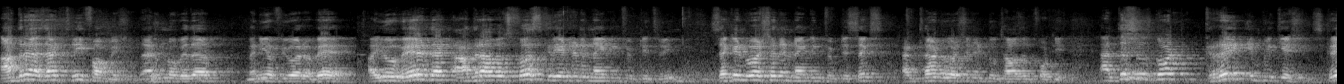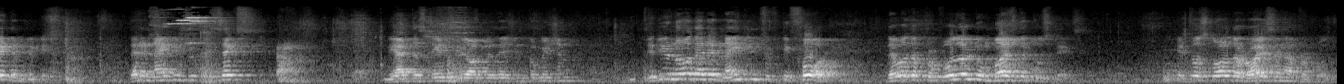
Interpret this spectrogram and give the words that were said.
Andhra has had three formations. I don't know whether many of you are aware. Are you aware that Andhra was first created in 1953, second version in 1956, and third version in 2014? And this has got great implications, great implications. Then in 1956, we had the State Reorganization Commission. Did you know that in 1954, there was a proposal to merge the two states? It was called the Roy Sinha proposal.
